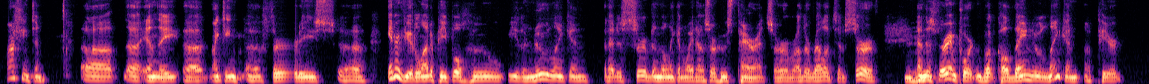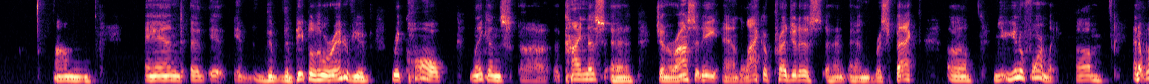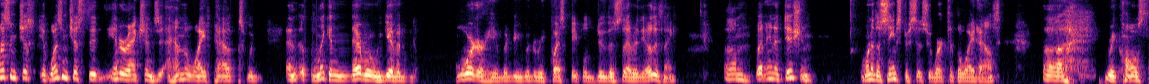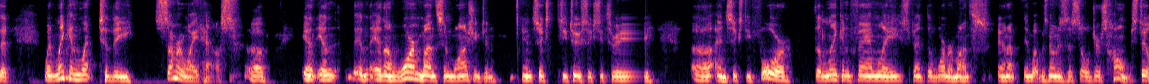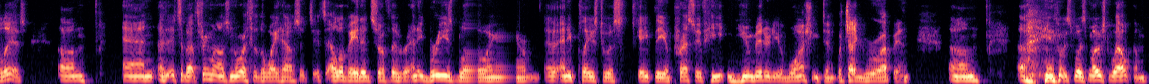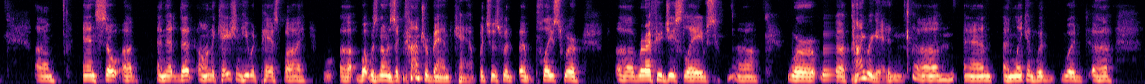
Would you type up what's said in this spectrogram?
Washington uh, uh, in the uh, 1930s uh, interviewed a lot of people who either knew Lincoln, that is served in the Lincoln White House, or whose parents or other relatives served. Mhm. And this very important book called They Knew Lincoln appeared. Um, and uh, it, it, the, the people who were interviewed recall Lincoln's uh, kindness and generosity and lack of prejudice and, and respect uh, uniformly. Um, and it wasn't just it wasn't just the interactions and the White House would and Lincoln never would give an order. He would he would request people to do this, that, or the other thing. Um, but in addition, one of the seamstresses who worked at the White House uh, recalls that when Lincoln went to the summer White House uh, in, in, in, in the warm months in Washington in 62, 63, uh, and 64, the Lincoln family spent the warmer months in, in what was known as the soldier's home, still is. Um, and uh, it's about three miles north of the White House. It's, it's elevated, so if there were any breeze blowing or uh, any place to escape the oppressive heat and humidity of Washington, which I grew up in, um, uh, it was, was most welcome. Um, and so, uh, and that, that on occasion he would pass by uh, what was known as a contraband camp, which was a place where uh, refugee slaves uh, were uh, congregated, um, and and Lincoln would would uh,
